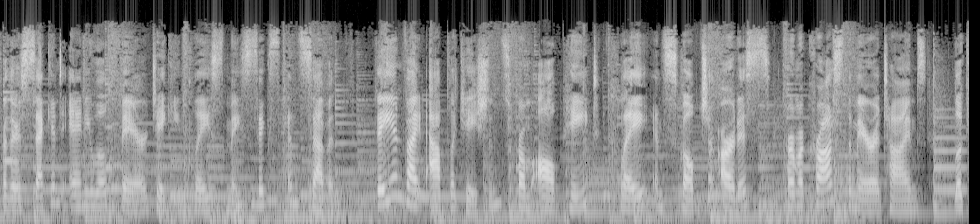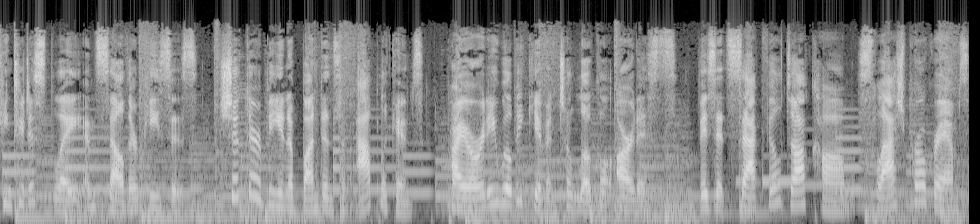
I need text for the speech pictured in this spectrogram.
for their second annual fair taking place May 6th and 7th. They invite applications from all paint, clay, and sculpture artists from across the Maritimes looking to display and sell their pieces. Should there be an abundance of applicants, priority will be given to local artists. Visit sackville.com slash programs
